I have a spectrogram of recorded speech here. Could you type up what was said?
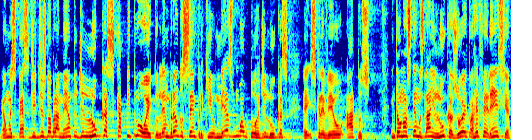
é uma espécie de desdobramento de Lucas capítulo 8. Lembrando sempre que o mesmo autor de Lucas eh, escreveu Atos. Então, nós temos lá em Lucas 8 a referência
